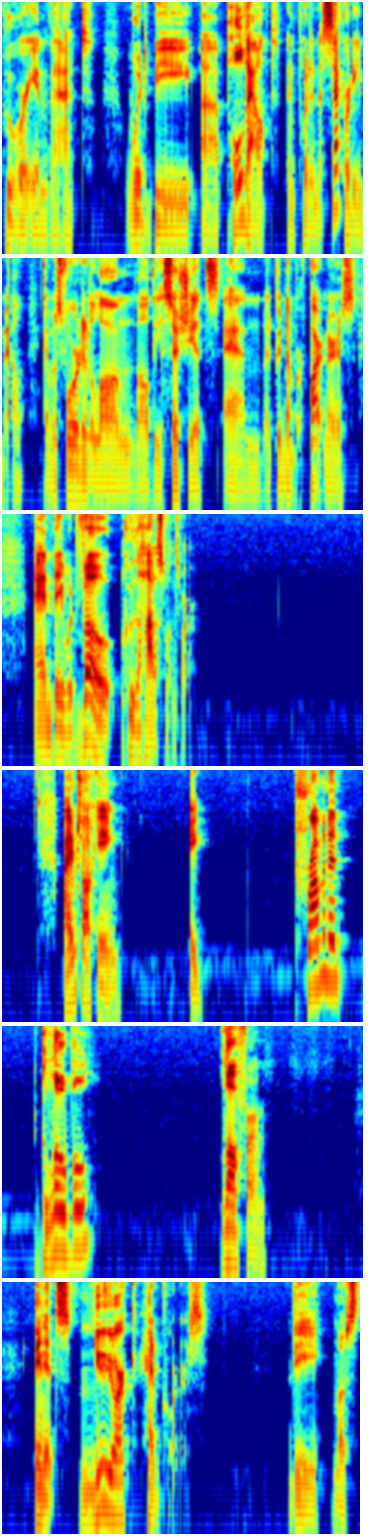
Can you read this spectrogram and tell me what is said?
who were in that would be uh, pulled out and put in a separate email that was forwarded along well the associates and a good number of partners and they would vote who the hottest ones were I'm talking a prominent global law firm in its New York headquarters. The most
